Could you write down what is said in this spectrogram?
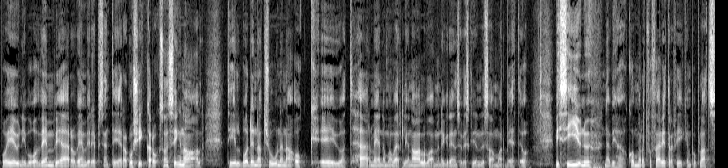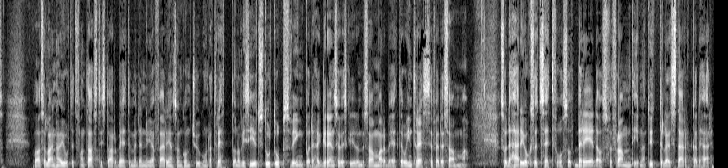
på EU-nivå vem vi är och vem vi representerar och skickar också en signal till både nationerna och EU att här menar man verkligen allvar med det gränsöverskridande samarbetet. Och vi ser ju nu när vi kommer att få färjetrafiken på plats Vasaline har gjort ett fantastiskt arbete med den nya färjan som kom 2013 och vi ser ju ett stort uppsving på det här gränsöverskridande samarbetet och intresse för detsamma. Så det här är ju också ett sätt för oss att bereda oss för framtiden, att ytterligare stärka det här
